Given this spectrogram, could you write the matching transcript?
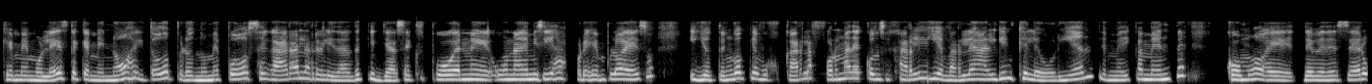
que me moleste, que me enoje y todo, pero no me puedo cegar a la realidad de que ya se expone una de mis hijas, por ejemplo, a eso, y yo tengo que buscar la forma de aconsejarle y llevarle a alguien que le oriente médicamente cómo eh, debe de ser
